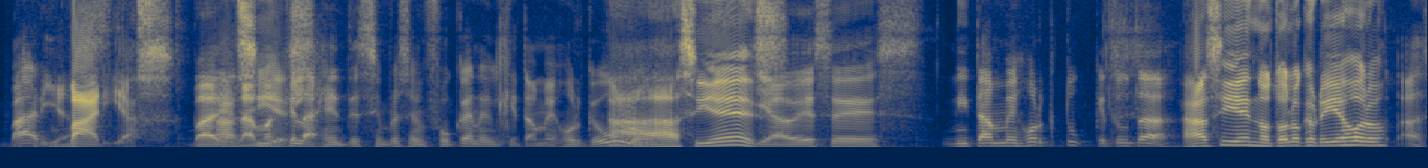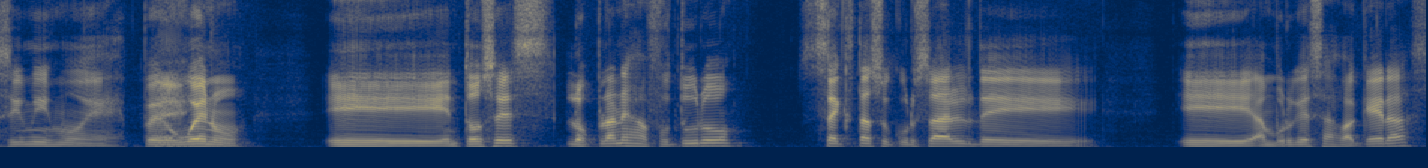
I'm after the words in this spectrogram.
varias. Varias. Varias. La Así más es. que la gente siempre se enfoca en el que está mejor que uno. Así es. Y a veces ni tan mejor que tú, que tú estás. Así es, no todo lo que brilla es oro. Así mismo es. Pero Eh. bueno, eh, entonces los planes a futuro, sexta sucursal de eh, hamburguesas vaqueras.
